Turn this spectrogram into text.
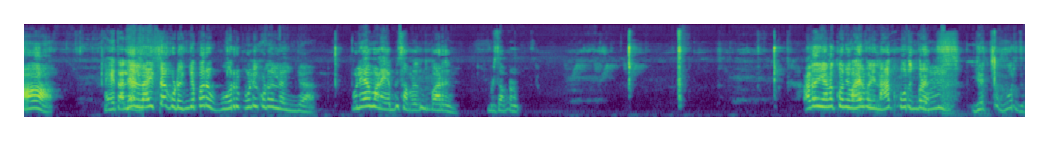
ஆ. ஏ ஏ லைட்டாக கொடு. இங்கே பாரு ஒரு புளி கூட இல்லை இங்கே. புளியாமலை எப்படி சாப்பிட்றது பாரு. இப்படி சாப்பிடணும். அதான் எனக்கு கொஞ்சம் வயல் வலி நாக்கு ஊறுது பாரு. எச்சு ஊறுது.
